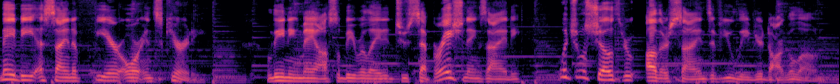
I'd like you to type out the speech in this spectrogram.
may be a sign of fear or insecurity. Leaning may also be related to separation anxiety Which will show through other signs if you leave your dog alone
